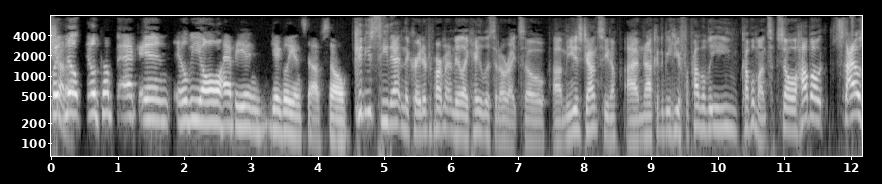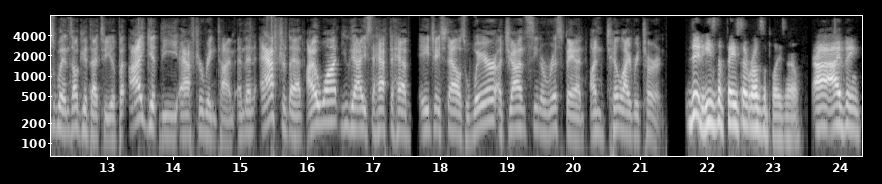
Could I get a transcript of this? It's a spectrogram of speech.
But up. no, he'll come back and he'll be all happy and giggly and stuff. So Can you see that in the creative department and be like, hey, listen, all right, so uh, me as John Cena, I'm not going to be here for probably couple months. So how about Styles wins? I'll give that to you, but I get the after ring time, and then after that, I want you guys to have to have AJ Styles wear a John Cena wristband until I return. Dude, he's the face that runs the place now. I think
